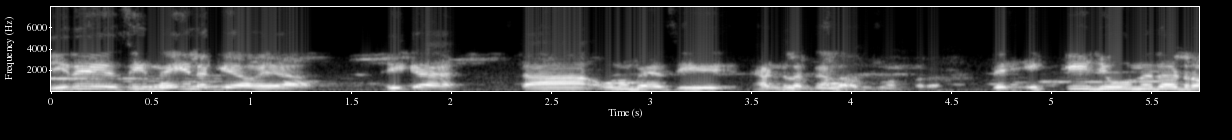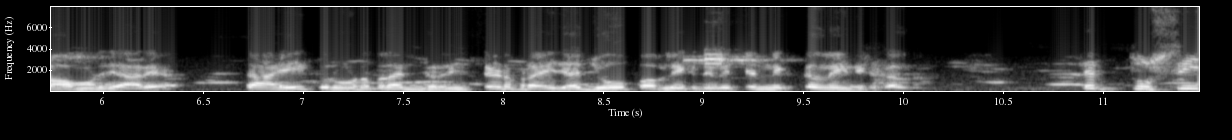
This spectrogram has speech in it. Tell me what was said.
ਜਿਹਦੇ ਏਸੀ ਨਹੀਂ ਲੱਗਿਆ ਹੋਇਆ ਠੀਕ ਹੈ ਤਾਂ ਉਹਨੂੰ ਵੈਸੇ ਹੀ ਠੰਡ ਲੱਗਣ ਲੱਗ ਜੂ ਬੰਪਰ ਤੇ 21 ਜੂਨ ਦਾ ਡਰਾ ਹੋਣ ਜਾ ਰਿਹਾ 2.5 ਕਰੋੜ ਰੁਪਏ ਦਾ ਗਰੰਟਡ ਪ੍ਰਾਈਜ਼ ਹੈ ਜੋ ਪਬਲਿਕ ਦੇ ਵਿੱਚ ਨਿਕਲ ਨਹੀਂ ਨਿਕਲਦਾ। ਤੇ ਤੁਸੀਂ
